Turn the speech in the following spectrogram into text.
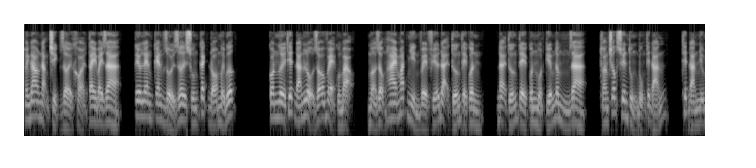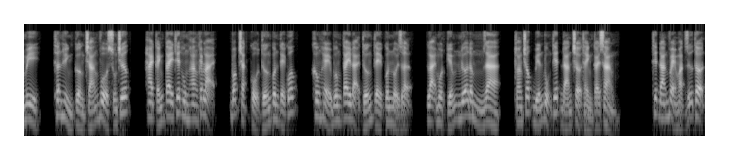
hoành đao nặng trịch rời khỏi tay bay ra, kêu len ken rồi rơi xuống cách đó mười bước. Con người thiết đán lộ rõ vẻ cuồng bạo, mở rộng hai mắt nhìn về phía đại tướng tề quân, đại tướng tề quân một kiếm đâm ra, thoáng chốc xuyên thủng bụng thiết đán thiết đán nhíu mi thân hình cường tráng vồ xuống trước, hai cánh tay thiết hung hăng khép lại, bóp chặt cổ tướng quân tề quốc, không hề buông tay đại tướng tề quân nổi giận, lại một kiếm nữa đâm ra, thoáng chốc biến bụng thiết đán trở thành cái sảng. Thiết đán vẻ mặt dữ tợn,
